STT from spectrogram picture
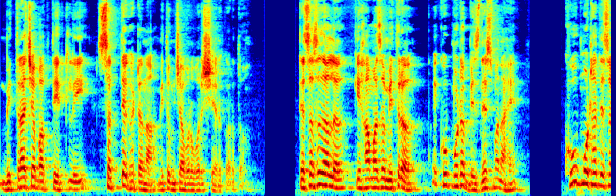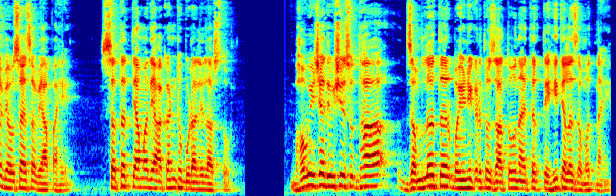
मित्राच्या बाबतीतली सत्य घटना मी तुमच्याबरोबर शेअर करतो. त्याचं असं झालं की हा माझा मित्र एक खूप मोठा बिझनेसमन आहे. खूप मोठा त्याचा व्यवसायाचा व्याप आहे. सतत त्यामध्ये आकंठ बुडालेला असतो. भाऊबीच्या दिवशीसुद्धा जमलं तर बहिणीकडे तो जातो नाहीतर तेही त्याला जमत नाही.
